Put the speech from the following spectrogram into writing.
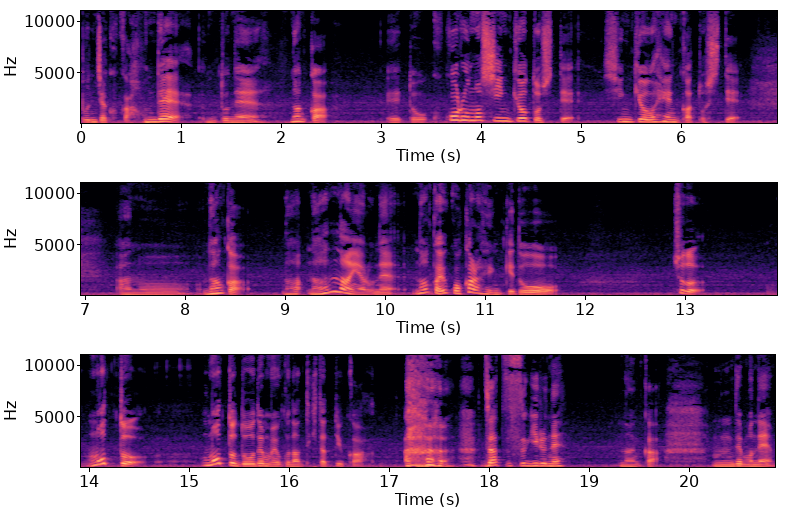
分弱かほんでうんとねなんか、えーと、心の心境として心境変化としてあのー、なんかななんなんやろね。なんかよく分からへんけどちょっともっともっとどうでもよくなってきたっていうか 雑すぎるね。なんか、うん、でもね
